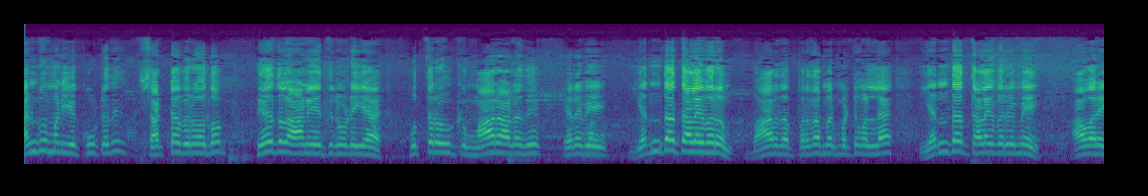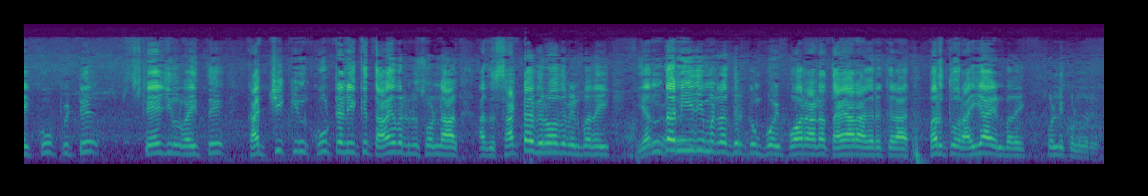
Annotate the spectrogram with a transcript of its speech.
அன்புமணியை கூட்டது சட்டவிரோதம். தேர்தல் ஆணையத்தினுடைய உத்தரவுக்கு மாறானது. எனவே எந்த தலைவரும் பாரத பிரதமர் மட்டுமல்ல எந்த தலைவருமே அவரை கூப்பிட்டு ஸ்டேஜில் வைத்து கட்சிக்கின் கூட்டணிக்கு தலைவர் என்று சொன்னால் அது சட்டவிரோதம் என்பதை எந்த நீதிமன்றத்திற்கும் போய் போராட தயாராக இருக்கிறார் மருத்துவர் ஐயா என்பதை சொல்லிக் கொள்கிறேன்.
